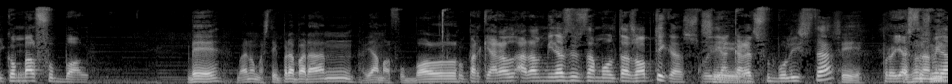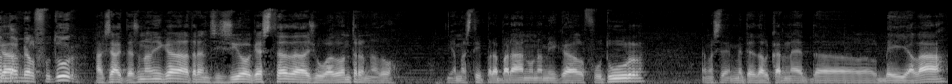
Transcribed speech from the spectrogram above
I com va el futbol? Bé, bueno, m'estic preparant, aviam, el futbol... Perquè ara, ara el mires des de moltes òptiques. Vull Sí. dir, encara ets futbolista, Sí. però ja És estàs mirant mica- també el futur. Exacte, és una mica la transició aquesta de jugador a entrenador. Ja m'estic preparant una mica el futur, ja m'he tret el carnet del B i l'A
